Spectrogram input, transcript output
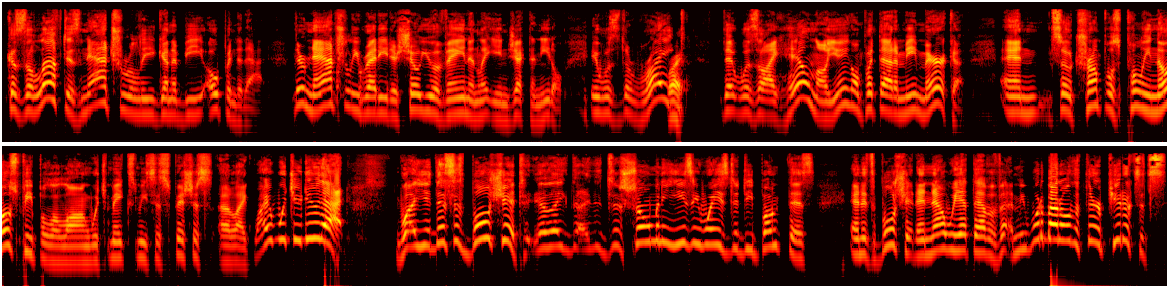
because the left is naturally going to be open to that. They're naturally ready to show you a vein and let you inject a needle. It was the right, Right. That was like, hell no, you ain't going to put that in me, America. And so Trump was pulling those people along, which makes me suspicious. Uh, like, why would you do that? Why you, this is bullshit. Like, there's so many easy ways to debunk this, and it's bullshit. And now we have to have a. I mean, what about all the therapeutics that's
